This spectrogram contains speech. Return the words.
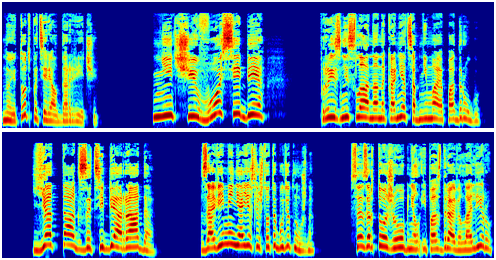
но и тот потерял дар речи. «Ничего себе!» — произнесла она, наконец, обнимая подругу. «Я так за тебя рада! Зови меня, если что-то будет нужно». Цезарь тоже обнял и поздравил Алиру,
